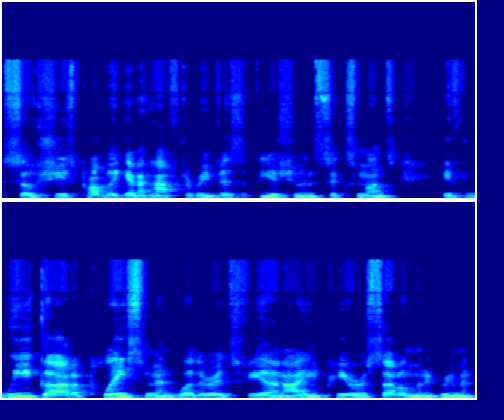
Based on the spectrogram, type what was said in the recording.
so she's probably going to have to revisit the issue in six months. If we got a placement, whether it's via an IEP or a settlement agreement,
